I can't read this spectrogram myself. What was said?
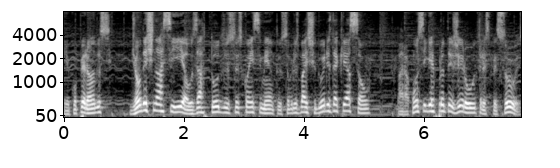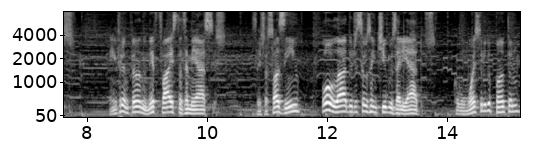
Recuperando-se, John destinar-se-ia a usar todos os seus conhecimentos sobre os bastidores da criação para conseguir proteger outras pessoas, enfrentando nefastas ameaças, seja sozinho ou ao lado de seus antigos aliados, como o monstro do pântano,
